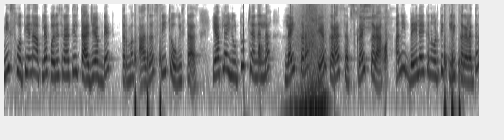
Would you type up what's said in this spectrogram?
मिस होतीये ना आपल्या परिसरातील ताजे अपडेट? तर मग आजच सी चोवीस तास. या आपल्या यूट्यूब चॅनलला लाईक करा शेअर करा सबस्क्राईब करा आणि बेल आयकनवरती क्लिक करायला तर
